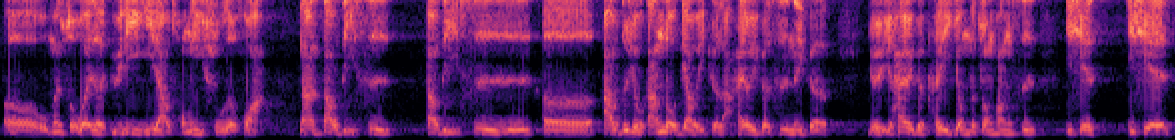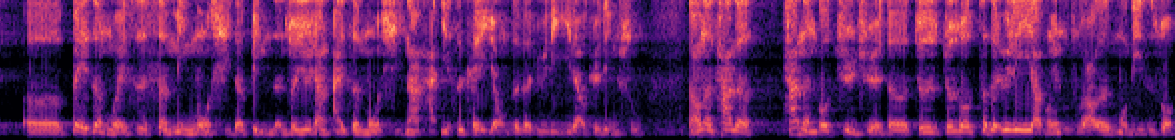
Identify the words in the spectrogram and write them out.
呃我们所谓的预立医疗同意书的话，那到底是？到底是呃啊，对不起，我刚刚漏掉一个啦，还有一个是那个有还有一个可以用的状况是一些一些呃被认为是生命末期的病人，所以就像癌症末期，那还也是可以用这个预立医疗决定书。然后呢，他的他能够拒绝的，就是就是说这个预立医疗同意书主要的目的是说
